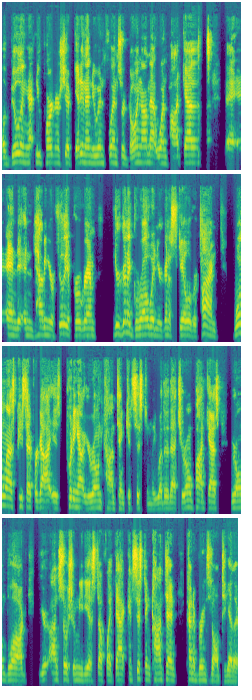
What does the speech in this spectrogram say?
of building that new partnership, getting that new influencer, going on that one podcast, eh, and and having your affiliate program, you're going to grow and you're going to scale over time. One last piece I forgot is putting out your own content consistently, whether that's your own podcast, your own blog, you're on social media, stuff like that. Consistent content kind of brings it all together.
